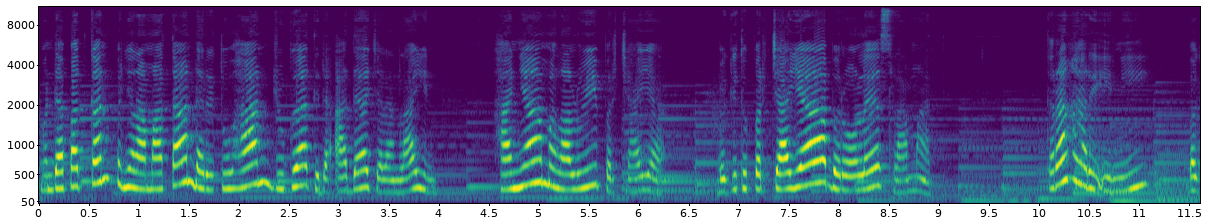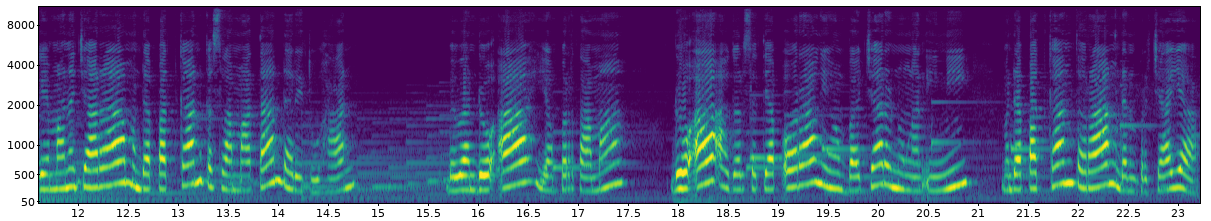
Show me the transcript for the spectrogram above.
Mendapatkan penyelamatan dari Tuhan juga tidak ada jalan lain, hanya melalui percaya. Begitu percaya, beroleh selamat. Terang hari ini, Bagaimana cara mendapatkan keselamatan dari Tuhan? Beban doa yang pertama, doa agar setiap orang yang membaca renungan ini mendapatkan terang dan percaya.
